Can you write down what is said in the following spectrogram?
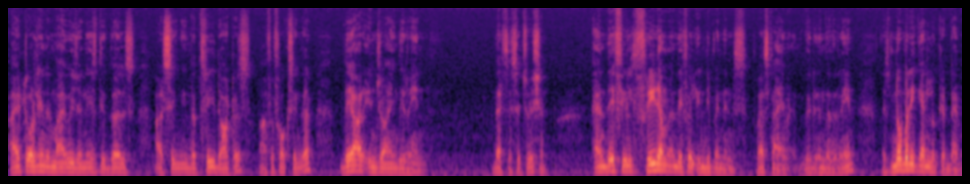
I told him that my vision is the girls are singing, the three daughters of a folk singer, they are enjoying the rain. That's the situation. And they feel freedom and they feel independence. First time in the rain, there's nobody can look at them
